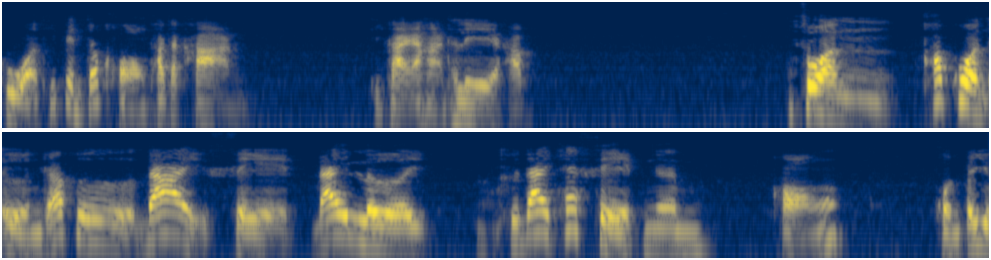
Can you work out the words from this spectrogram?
ครัวที่เป็นเจ้าของภัตคาร ที่ขายอาหารทะเลครับ ส่วนครอบครัวอื่นก็คือได้เศษได้เลย คือได้แค่เศษเงินของผลประโย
